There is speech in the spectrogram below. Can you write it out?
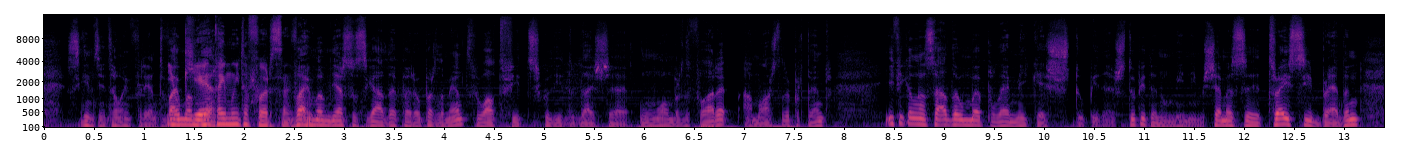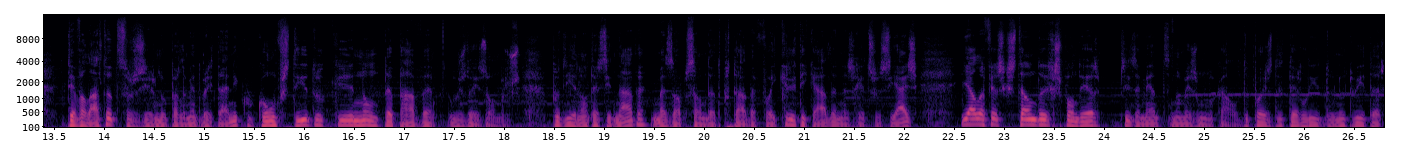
seguimos então em frente. Vai e o que é tem muita força. Vai uma mulher sossegada para o Parlamento, o outfit escolhido deixa um ombro de fora, à mostra, portanto, e fica lançada uma polémica estúpida, estúpida no mínimo. Chama-se Tracy Braden. Teve a lata de surgir no Parlamento Britânico com um vestido que não tapava os dois ombros. Podia não ter sido nada, mas a opção da deputada foi criticada nas redes sociais e ela fez questão de responder precisamente no mesmo local. Depois de ter lido no Twitter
